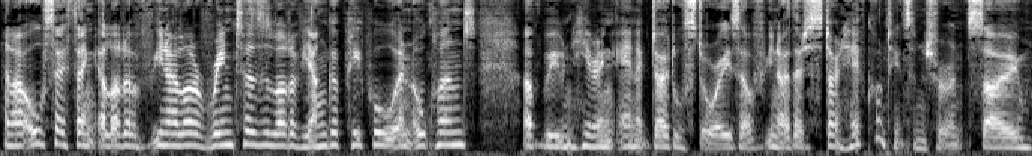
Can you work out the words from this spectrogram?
And I also think a lot of, you know, a lot of renters, a lot of younger people in Auckland, I've been hearing anecdotal stories of, you know, they just don't have contents insurance. So,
